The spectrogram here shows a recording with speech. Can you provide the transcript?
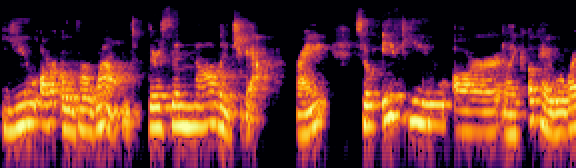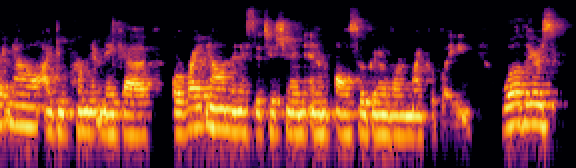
you are overwhelmed. There's the knowledge gap, right? So if you are like, okay, well, right now I do permanent makeup, or right now I'm an esthetician and I'm also going to learn microblading. Well, there's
